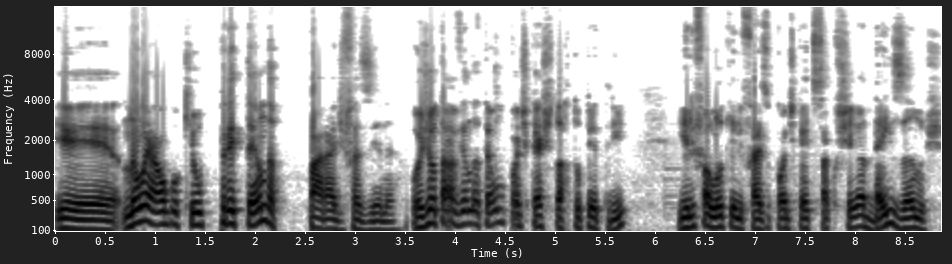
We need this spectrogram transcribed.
é, não é algo que eu pretenda parar de fazer, né? Hoje eu tava vendo até um podcast do Arthur Petri e ele falou que ele faz o podcast Saco Cheio há 10 anos.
